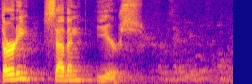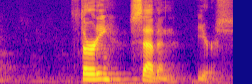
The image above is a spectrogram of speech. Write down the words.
37 years. 37 years.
